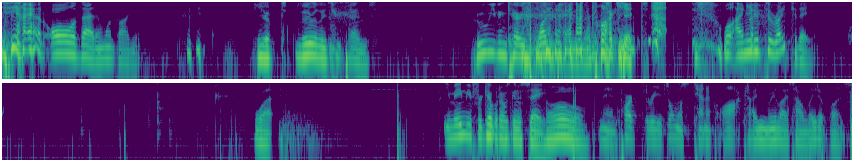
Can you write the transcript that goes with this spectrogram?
yeah, I had all of that in one pocket. You have t- literally two pens. Who even carries one pen in their pocket? Well, I needed to write today. What? You made me forget what I was gonna say. Oh man, part three. It's almost ten o'clock. I didn't realize how late it was.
